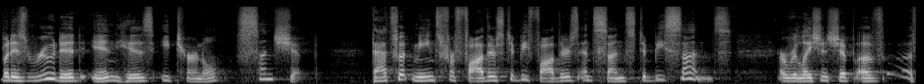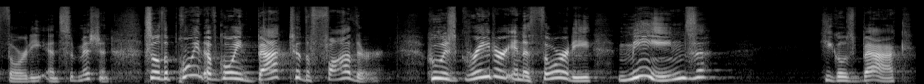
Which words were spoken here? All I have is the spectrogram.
but is rooted in his eternal sonship. That's what means for fathers to be fathers and sons to be sons, a relationship of authority and submission. So the point of going back to the Father, who is greater in authority, means he goes back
